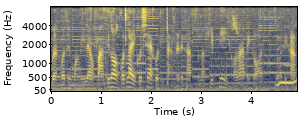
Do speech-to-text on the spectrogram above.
เบิ่งมาถึงมองนี้แล้วฝากพี่น้องกดไลค์กดแชร์กดติดตามเลยนะครับสำหรับคลิปนี้ขอลาไปก่อน สวัสดีครับ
